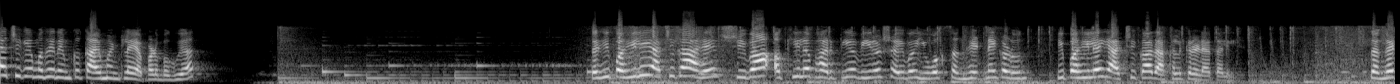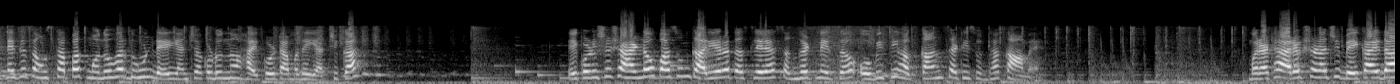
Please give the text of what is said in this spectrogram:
याचिकेमध्ये नेमकं काय म्हटलंय आपण बघूयात. तर ही पहिली याचिका आहे शिवा अखिल भारतीय वीरशैव युवक संघटनेकडून ही पहिल्या याचिका दाखल करण्यात आली. संघटनेचे संस्थापक मनोहर धुंडे यांच्याकडून हायकोर्टामध्ये याचिका. एकोणीसशे शहाण्णवपासून कार्यरत असलेल्या संघटनेचं ओबीसी हक्कांसाठी सुद्धा काम आहे. मराठा आरक्षणाची बेकायदा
